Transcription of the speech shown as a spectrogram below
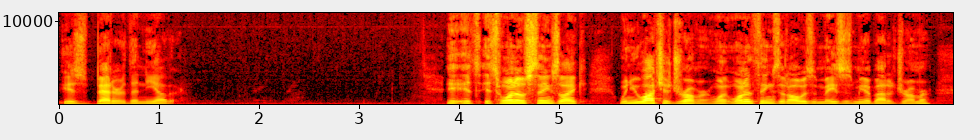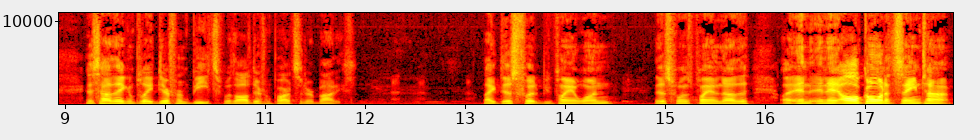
is better than the other. It, it's, it's one of those things like when you watch a drummer, one, one of the things that always amazes me about a drummer is how they can play different beats with all different parts of their bodies. Like this foot be playing one, this one's playing another, uh, and, and they all going at the same time.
